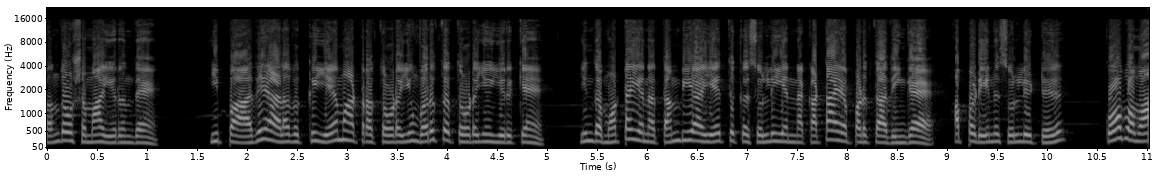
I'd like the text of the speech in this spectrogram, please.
சந்தோஷமா இருந்தேன். இப்ப அதே அளவுக்கு ஏமாற்றத்தோடையும் வருத்தத்தோடையும் இருக்கேன். இந்த மொட்டையனை தம்பியா ஏத்துக்க சொல்லி என்ன கட்டாயப்படுத்தாதீங்க அப்படின்னு சொல்லிட்டு கோபமா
